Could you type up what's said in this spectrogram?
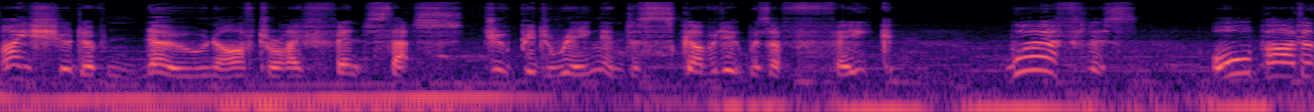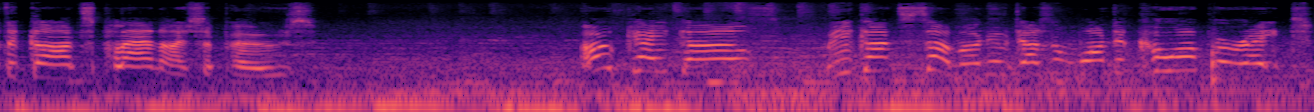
I should have known after I fenced that stupid ring and discovered it was a fake. Worthless. All part of the guard's plan, I suppose. Okay, girls. We got someone who doesn't want to cooperate.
